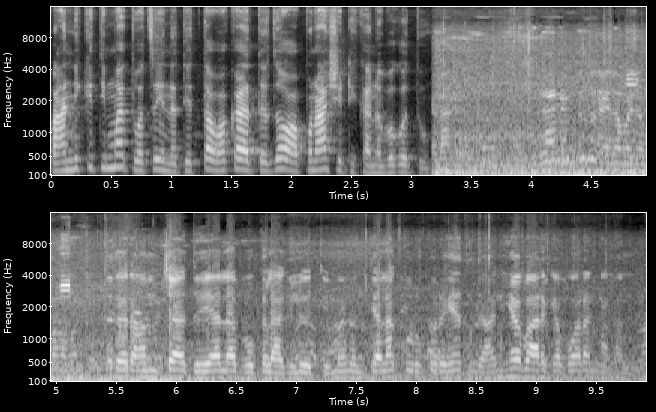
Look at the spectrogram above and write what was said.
पाणी किती महत्वाचं आहे ना ते तवा कळत जाऊ आपण अशी ठिकाणं बघतो. तर आमच्या धुयाला भूक लागली होती म्हणून त्याला कुरकुर घेतलं आणि ह्या बारक्या पोरांनी खाल्लं.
